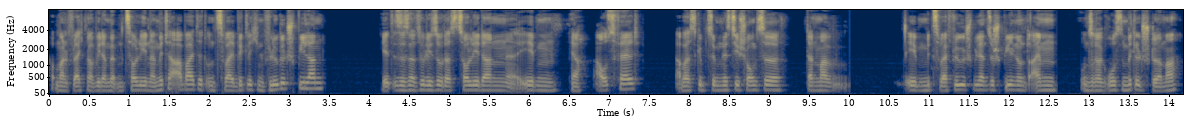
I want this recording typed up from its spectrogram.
ob man vielleicht mal wieder mit dem Zolli in der Mitte arbeitet und zwei wirklichen Flügelspielern. Jetzt ist es natürlich so, dass Zolli dann äh, eben ja ausfällt, aber es gibt zumindest die Chance, dann mal eben mit zwei Flügelspielern zu spielen und einem unserer großen Mittelstürmer,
